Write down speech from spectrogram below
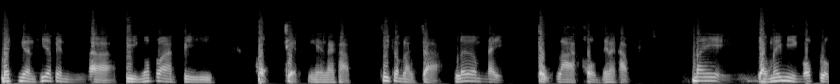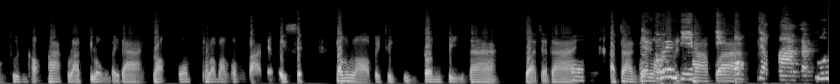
เม็ดเงินที่จะเป็นอ่าปีงบประมาณปี 67 เนี่ยนะครับ ที่กำลังจะเริ่มในตุลาคมเนี่ยนะครับ ไม่ยังไม่มีงบลงทุนของภาครัฐลงไปได้เพราะงบพรบงบประมาณยังไม่เสร็จ ต้องรอไปถึงต้นปีหน้ากว่าจะได้โอ้อาจารย์ก็แล้วลองก็ไม่นึกมีภาพว่างบจะมากระตุ้น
